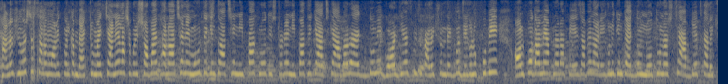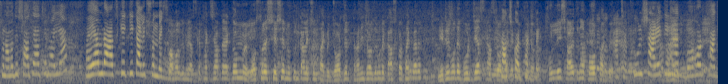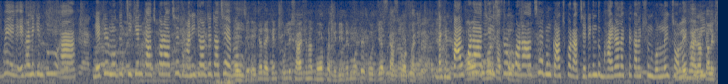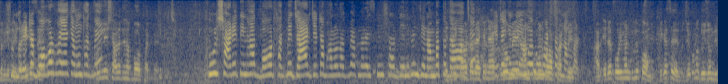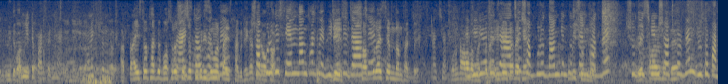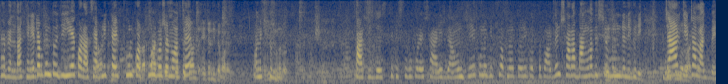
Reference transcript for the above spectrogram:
Hello viewers আসসালামু আলাইকুম welcome back to my channel. আশা করি সবাই ভালো আছেন। এই মুহূর্তে কিন্তু আছে নিপা ক্লোথ স্টোরে। নিপা থেকে আজকে আবারও একদমই গর্জিয়াস কিছু কালেকশন দেখব যেগুলো খুবই অল্প দামে আপনারা পেয়ে যাবেন। আর এগুলো কিন্তু একদম নতুন আসছে আপডেট কালেকশন আমাদের সাথে আছে ভাইয়া। ভাইয়া আমরা আজকে কি কালেকশন দেখব? আজকে থাকছে আপনার একদম বছরের শেষে নতুন কালেকশন থাকবে। জর্জের ধানি জর্জের মধ্যে কাজ করা থাকবে আর নেটের মধ্যে গর্জিয়াস কাজ করা কাজ করা থাকবে। ফুললি সাড়ে তিন হাত বহর থাকবে। আচ্ছা ফুল সাড়ে তিন হাত বহর থাকবে। এখানে কিন্তু নেটের মধ্যে চিকেন কাজ করা আছে ধানি জর্জেট আছে এবং এটা দেখেন ফুললি সাড়ে তিন হাত বড় থাকে নেটের মধ্যে গর্জিয়াস কাজ করা থাকবে। দেখেন পাল করা আছে স্টোন করা আছে এবং কাজ করা আছে। এটা কিন্তু ভাইরাল একটা কালেকশন বললেই চলে ভাইরাল কিন্তু সুন্দর। এটা? বহর ভাইয়া কেমন থাকবে? ফুললি সাড়ে তিন হাত বড় থাকবে। ঠিক আছে। ফুল সাড়ে তিন হাত বহর থাকবে। যার যেটা ভালো লাগবে আপনারা স্ক্রিনশট দিয়ে নেবেন। যে নাম্বারটা দেওয়া আছে এটাই কিন্তু ইমো এবং হোয়াটসঅ্যাপ নাম্বার আর এটার পরিমাণ কিন্তু কম ঠিক আছে? যে কোনো দুইজন নিতে পারবে নিতে পারবেন হ্যাঁ। অনেক সুন্দর। আর প্রাইসটাও থাকবে বছরের শেষে খুবই রিজনেবল প্রাইস থাকবে ঠিক আছে? সবগুলো। কি সেম দাম থাকবে ভিডিওতে যা আছে। সবগুলাই সেম দাম থাকবে। আচ্ছা কোনোটা আলাদা ভিডিওতে যা আছে সবগুলোর দাম কিন্তু সেম থাকবে। শুধু স্ক্রিনশট করবেন দ্রুত পাঠাবেন। দেখেন এটাও কিন্তু ইয়ে করা আছে অ্যাপ্লিক টাইপ ফুল ফুল বসানো আছে। এটা নিতে পারেন। অনেক সুন্দর। পার্টি ড্রেস থেকে শুরু করে শাড়ি গাউন যে কোনো কিছু আপনারা তৈরি করতে পারবেন সারা বাংলাদেশে এই যে। হোম ডেলিভারি যার যেটা লাগবে।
